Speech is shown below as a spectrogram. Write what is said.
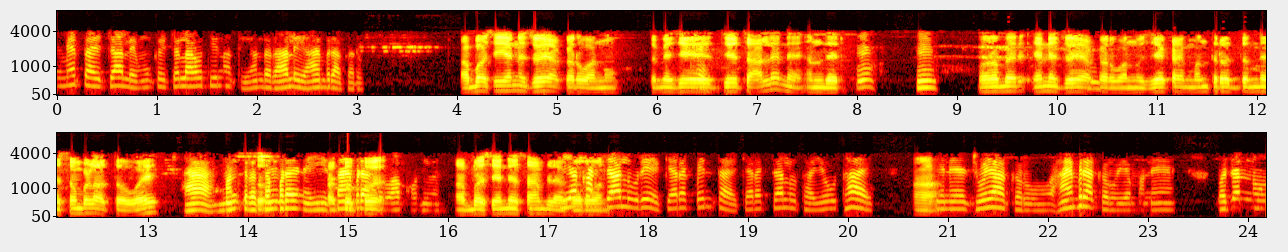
એને ચાલે હું કઈ ચલાવતી નથી અંદર હાલે હાંભરા કરું. હા બસ એને જોયા કરવાનું. તમે જે જે ચાલે ને અંદર બરોબર એને જોયા કરવાનું. જે કઈ મંત્ર તમને સંભળાતો હોય હા મંત્ર સંભળાય ને એ હા, તો- સાંભળ્યા તો- કરું આખો દિવસ. હા બસ એને સાંભળ્યા કરવાનું. ચાલુ રે ક્યારેક બંધ થાય ક્યારેક ચાલુ થાય એવું થાય. એને જોયા કરું હાંભળ્યા કરું એમ અને ભજનનું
